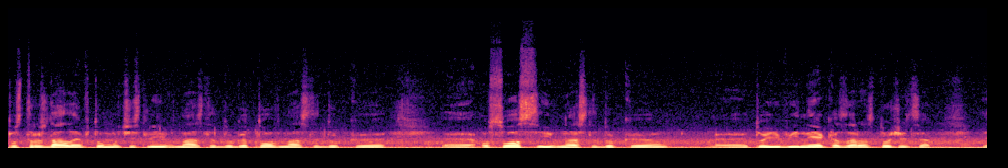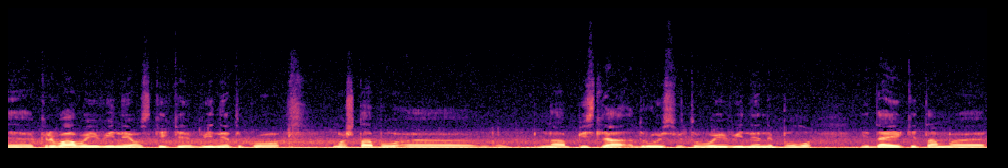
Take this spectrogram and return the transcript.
постраждали в тому числі внаслідок АТО, внаслідок е, е, ОСОС і внаслідок е, е, тої війни, яка зараз точиться, е, кривавої війни, оскільки війни такого масштабу е, на після Другої світової війни не було. І деякі там е,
